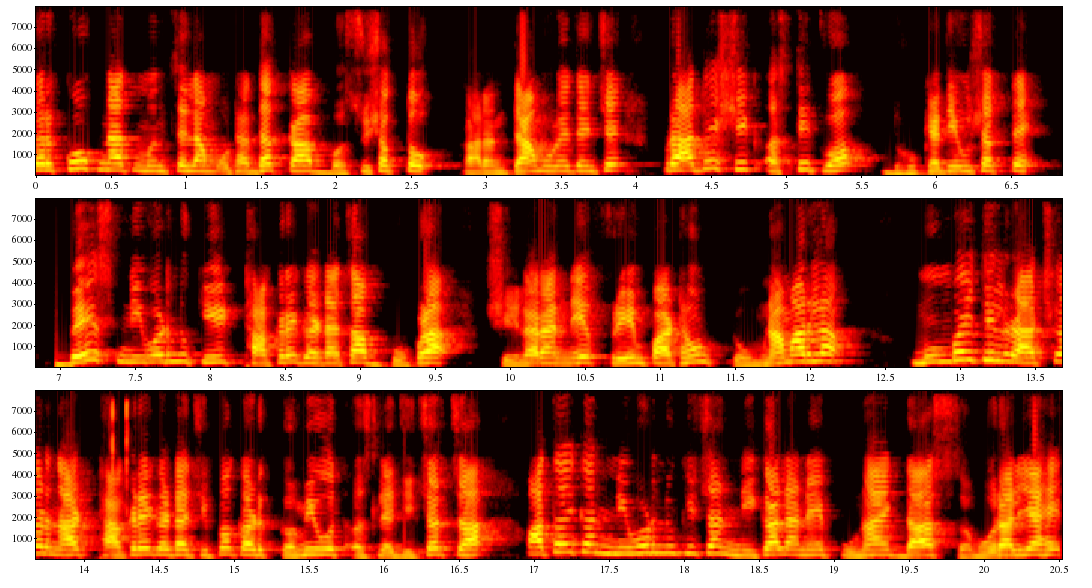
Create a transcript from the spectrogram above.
तर कोकणात मनसेला मोठा धक्का बसू शकतो कारण त्यामुळे त्यांचे प्रादेशिक अस्तित्व धोक्यात येऊ शकते. बेस्ट निवडणुकीत ठाकरे गटाचा भोपळा शेलारांनी फ्रेम पाठवून टोमणा मारला. मुंबईतील राजकारणात ठाकरे गटाची पकड कमी होत असल्याची चर्चा आता एका निवडणुकीच्या निकालाने पुन्हा एकदा समोर आली आहे.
